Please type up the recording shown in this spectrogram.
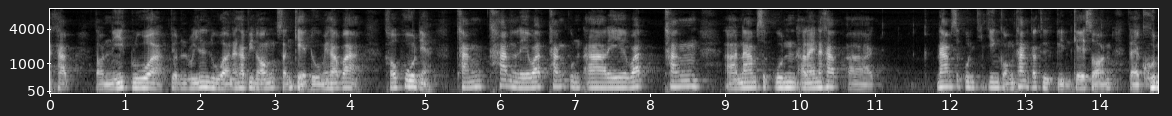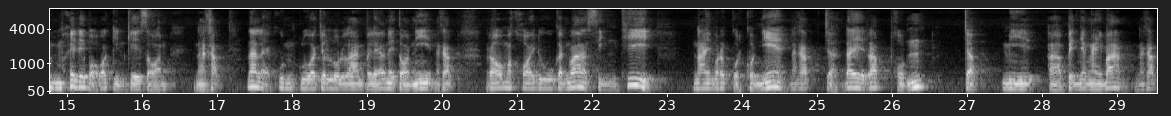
ะครับ ตอนนี้กลัวจนริ้นรัวนะครับ พี่น้องสังเกตดูไหมครับว่าเขาพูดเนี่ยทั้งท่านเรวัตทั้งคุณอาเรวัต ทั้งนามสกุลอะไรนะครับนามสกุลจริง ๆ ของท่านก็คือกลิ่นเกสร แต่คุณไม่ได้บอกว่ากลิ่นเกสรนะครับ นั่นแหละคุณกลัวจนลนลานไปแล้วในตอนนี้นะครับ เรามาคอยดูกันว่าสิ่งที่นายมรกตคนนี้นะครับ จะได้รับผลจะมีอ่าเป็นยังไงบ้างนะครับ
